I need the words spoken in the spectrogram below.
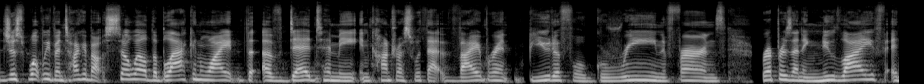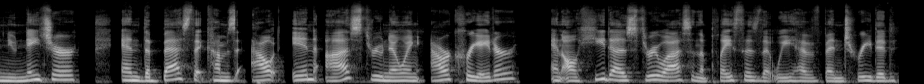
just what we've been talking about so well the black and white of dead to me in contrast with that vibrant beautiful green ferns representing new life and new nature and the best that comes out in us through knowing our creator and all he does through us and the places that we have been treated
